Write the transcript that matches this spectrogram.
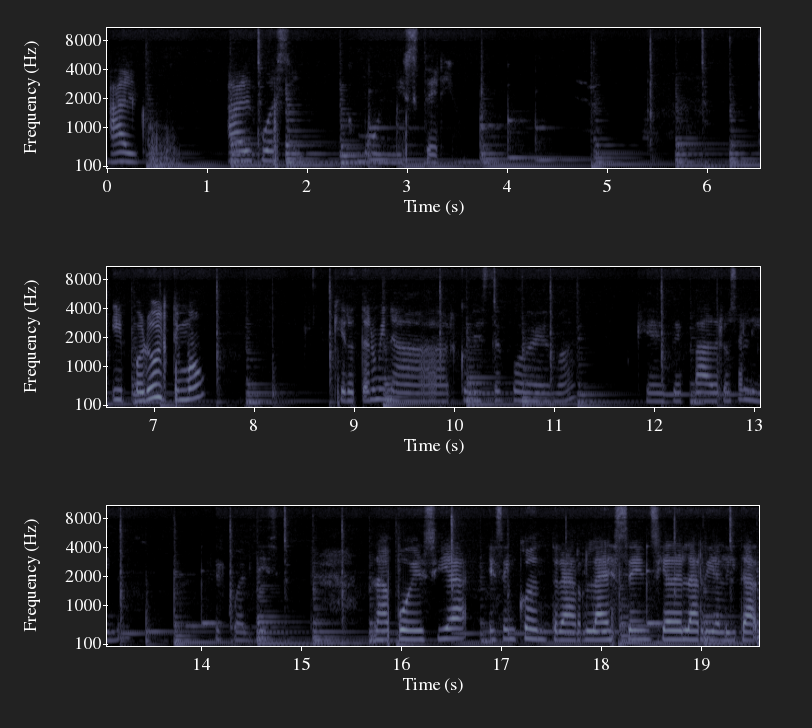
algo, algo así como un misterio. Y por último, quiero terminar con este poema que es de Padro Salinas, el cual dice, la poesía es encontrar la esencia de la realidad,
